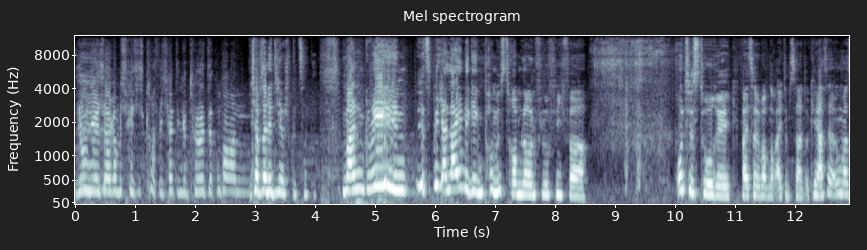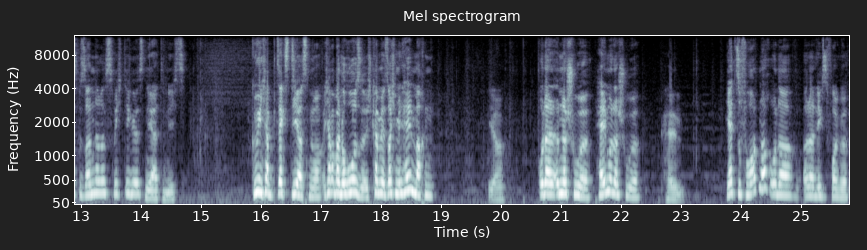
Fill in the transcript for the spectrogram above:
Junge, ich ärgere mich richtig krass. Ich hätte ihn getötet, Mann. Ich habe seine Dia-Spitzhacke. Mann, Green! Jetzt bin ich alleine gegen Pommes Trommler und Flo FIFA. Und Historik, falls er überhaupt noch Items hat. Okay, hat er irgendwas Besonderes, Wichtiges? Nee, er hatte nichts. Green, ich habe sechs Dias nur. Ich habe aber eine Hose. Ich kann mir, soll ich mir einen Helm machen? Ja, Oder in der Schuhe? Helm oder Schuhe? Helm. Jetzt sofort noch oder, oder nächste Folge?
